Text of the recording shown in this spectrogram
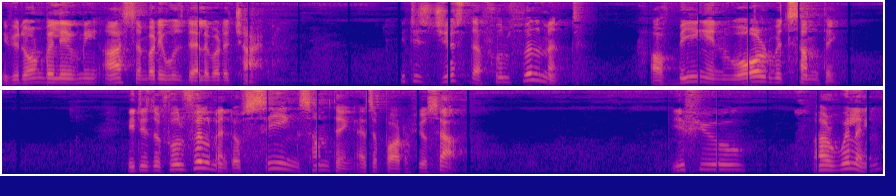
if you don't believe me, ask somebody who's delivered a child. It is just the fulfillment of being involved with something. It is the fulfillment of seeing something as a part of yourself. If you are willing,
